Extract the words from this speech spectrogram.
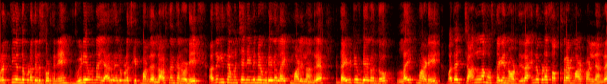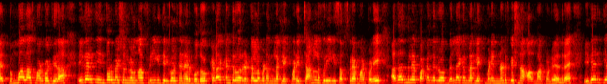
ಪ್ರತಿಯೊಂದು ಕೂಡ ತಿಳಿಸ್ಕೊಡ್ತೀನಿ. ವಿಡಿಯೋವನ್ನ ಯಾರು ಎಲ್ಲೂ ಕೂಡ ಸ್ಕಿಪ್ ಮಾಡಿದೆ ಲಾಸ್ಟ್ ತನಕ ನೋಡಿ. ಅದಕ್ಕಿಂತ ಮುಂಚೆ ನೀವಿನ್ನೂ ವಿಡಿಯೋಗೆ ಲೈಕ್ ಮಾಡಿಲ್ಲ ಅಂದ್ರೆ, ದಯವಿಟ್ಟು ವಿಡಿಯೋಗೊಂದು ಲೈಕ್ ಮಾಡಿ, ಮತ್ತೆ ಚಾನಲ್ನ ಹೊಸದಾಗಿ ನೋಡ್ತೀರಾ ಇನ್ನೂ ಕೂಡ ಸಬ್ಸ್ಕ್ರೈಬ್ ಮಾಡ್ಕೊಳ್ಳಿ ಅಂದ್ರೆ ತುಂಬಾ ಲಾಸ್ ಮಾಡ್ಕೊಳ್ತೀರಾ. ಇದೇ ರೀತಿ ಇನ್ಫಾರ್ಮೇಶನ್ಗಳನ್ನ ಫ್ರೀಗೆ ತಿಳ್ಕೊಳ್ತಾನೆ ಇರ್ಬೋದು. ಕಾಣ್ತಿರೋ ರೆಡ್ ಕಲರ್ ಬಟನ್ ಮೇಲೆ ಕ್ಲಿಕ್ ಮಾಡಿ ಚಾನಲ್ ಫ್ರೀಗೆ ಸಬ್ಸ್ಕ್ರೈಬ್ ಮಾಡ್ಕೊಳ್ಳಿ. ಅದಾದ್ಮೇಲೆ ಪಕ್ಕದಲ್ಲಿರೋ ಬೆಲ್ ಐಕನ್ ಕ್ಲಿಕ್ ಮಾಡಿ ನೋಟಿಫಿಕೇಶನ್ ಆಲ್ ಮಾಡ್ಕೊಂಡ್ರಿ ಅಂದ್ರೆ ಇದೇ ರೀತಿಯ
